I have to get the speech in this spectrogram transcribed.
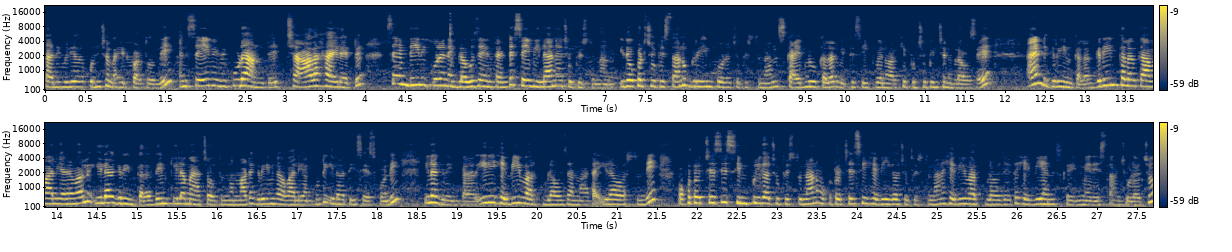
కానీ వీడియోలో కొంచెం లైట్ పడుతుంది. అండ్ సేమ్ ఇది కూడా అంతే చాలా హైలైట్. సేమ్ దీనికి కూడా నేను బ్లౌజ్ ఏంటంటే సేమ్ ఇలానే చూపిస్తున్నాను. ఇది ఒకటి చూపిస్తాను గ్రీన్ కూడా చూపిస్తున్నాను. Sky blue colour with sequin వరకు. ఇప్పుడు చూపించిన బ్లౌజే. And green colour. Green colour కావాలి అనే వాళ్ళు ఇలా గ్రీన్ కలర్. దీనికి ఇలా మ్యాచ్ అవుతుంది అనమాట గ్రీన్ కావాలి అనుకుంటే ఇలా తీసేసుకోండి. ఇలా గ్రీన్ కలర్. ఇది హెవీ వర్క్ బ్లౌజ్ అనమాట ఇలా వస్తుంది. ఒకటి వచ్చేసి సింపుల్గా చూపిస్తున్నాను. ఒకటి వచ్చేసి హెవీగా చూపిస్తున్నాను. హెవీ వర్క్ బ్లౌజ్ అయితే హెవీ అని స్క్రీన్ మీద ఇస్తాను చూడొచ్చు.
